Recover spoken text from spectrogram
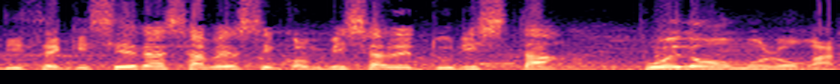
Dice, quisiera saber si con visa de turista puedo homologar.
